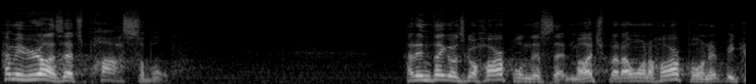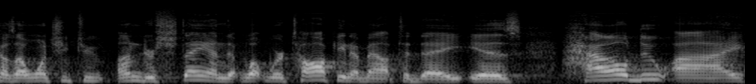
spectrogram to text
How many of you realize that's possible? I didn't think I was going to harp on this that much, but I want to harp on it because I want you to understand that what we're talking about today is how do I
